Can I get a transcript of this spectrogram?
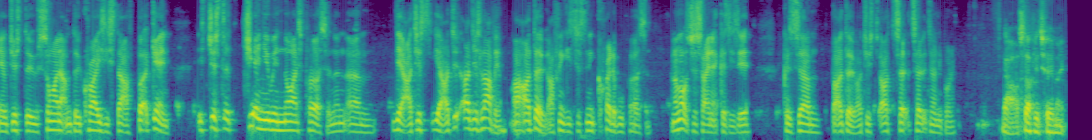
He'll just do sign up and do crazy stuff. But again, it's just a genuine nice person, and um, yeah, I just yeah, I just, I just love him. I, I, do. I think he's just an incredible person, and I'm not just saying that because he's here, because um, but I do. I just I tell, tell it to anybody. No, it's lovely to hear, mate.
